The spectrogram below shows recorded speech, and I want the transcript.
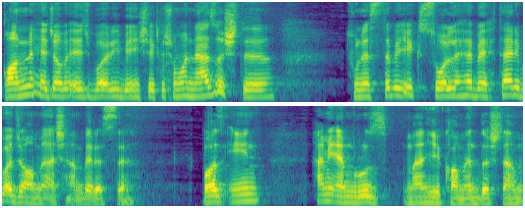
قانون حجاب اجباری به این شکل شما نذاشته. تونسته به یک صلح بهتری با جامعهش هم برسه. باز این همین امروز من یه کامنت داشتم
